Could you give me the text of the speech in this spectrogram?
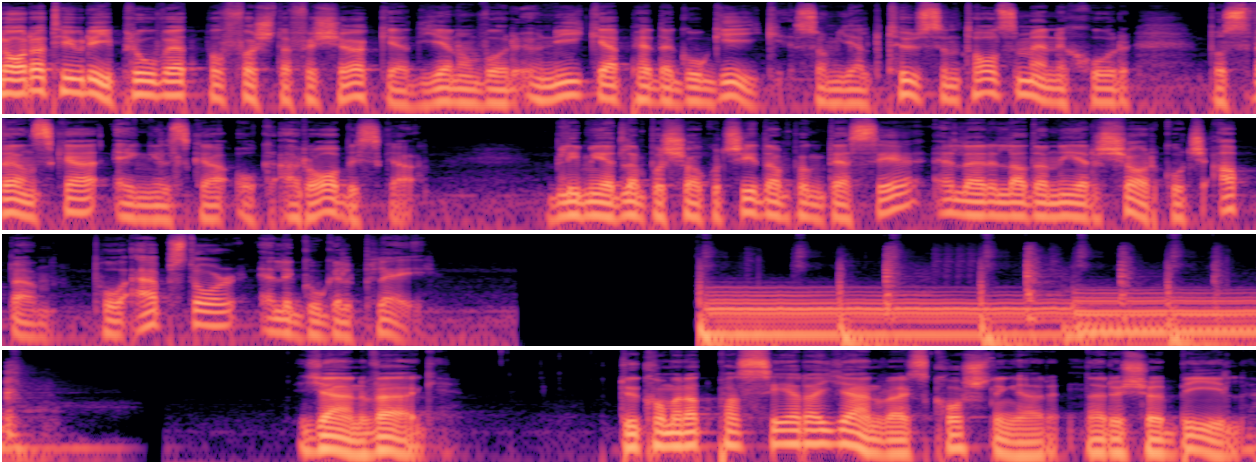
Klara teoriprovet på första försöket genom vår unika pedagogik som hjälpt tusentals människor på svenska, engelska och arabiska. Bli medlem på körkortssidan.se eller ladda ner körkortsappen på App Store eller Google Play. Järnväg du kommer att passera järnvägskorsningar när du kör bil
